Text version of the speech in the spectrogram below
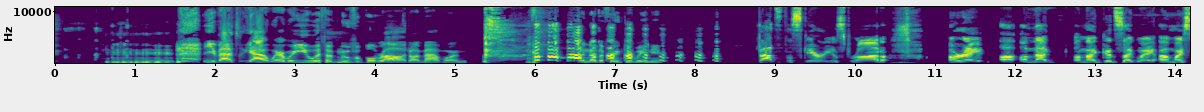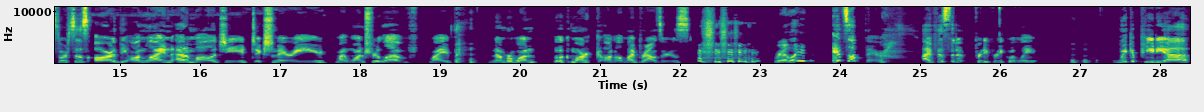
yeah, that's yeah. Where were you with a movable rod on that one? Another Frankenweenie. That's the scariest, Rod. All right. Uh, on that on that good segue, uh, my sources are the online etymology dictionary, my one true love, my number one bookmark on all my browsers. really? It's up there. I visit it pretty frequently. Wikipedia,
